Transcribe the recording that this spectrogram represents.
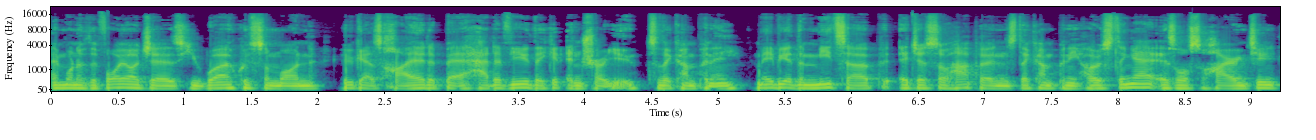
and one of the voyages, you work with someone who gets hired a bit ahead of you. They could intro you to the company. Maybe at the meetup, it just so happens the company hosting it is also hiring you.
